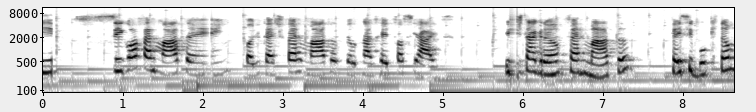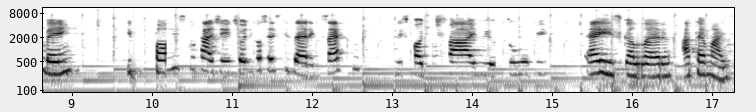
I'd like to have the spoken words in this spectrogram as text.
E Sigam a Fermata em podcast Fermata nas redes sociais. Instagram, Fermata, Facebook também. E pode escutar a gente onde vocês quiserem, certo? No Spotify, no YouTube. É isso, galera. Até mais.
